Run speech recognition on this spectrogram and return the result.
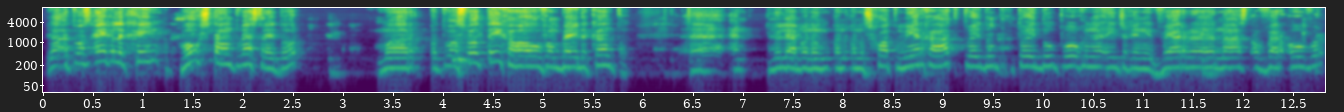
ja, het was eigenlijk geen hoogstaand wedstrijd hoor. Maar het was wel tegenhouden van beide kanten. Eh, en jullie hebben een, een, een schot meer gehad, twee, doel, twee doelpogingen. Eentje ging ver eh, naast of ver over.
